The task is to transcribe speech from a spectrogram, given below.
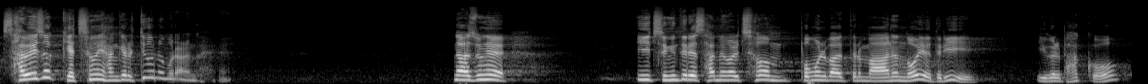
사회적 계층의 한계를 뛰어넘으라는 거예요. 나중에 이 증인들의 사명을 처음 봉을 받았던 많은 노예들이 이걸 받고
